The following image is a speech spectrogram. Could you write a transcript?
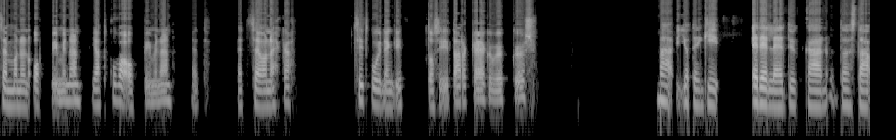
semmoinen oppiminen, jatkuva oppiminen, että et se on ehkä sitten kuitenkin tosi tärkeä kyvykkyys. Mä jotenkin edelleen tykkään tuosta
